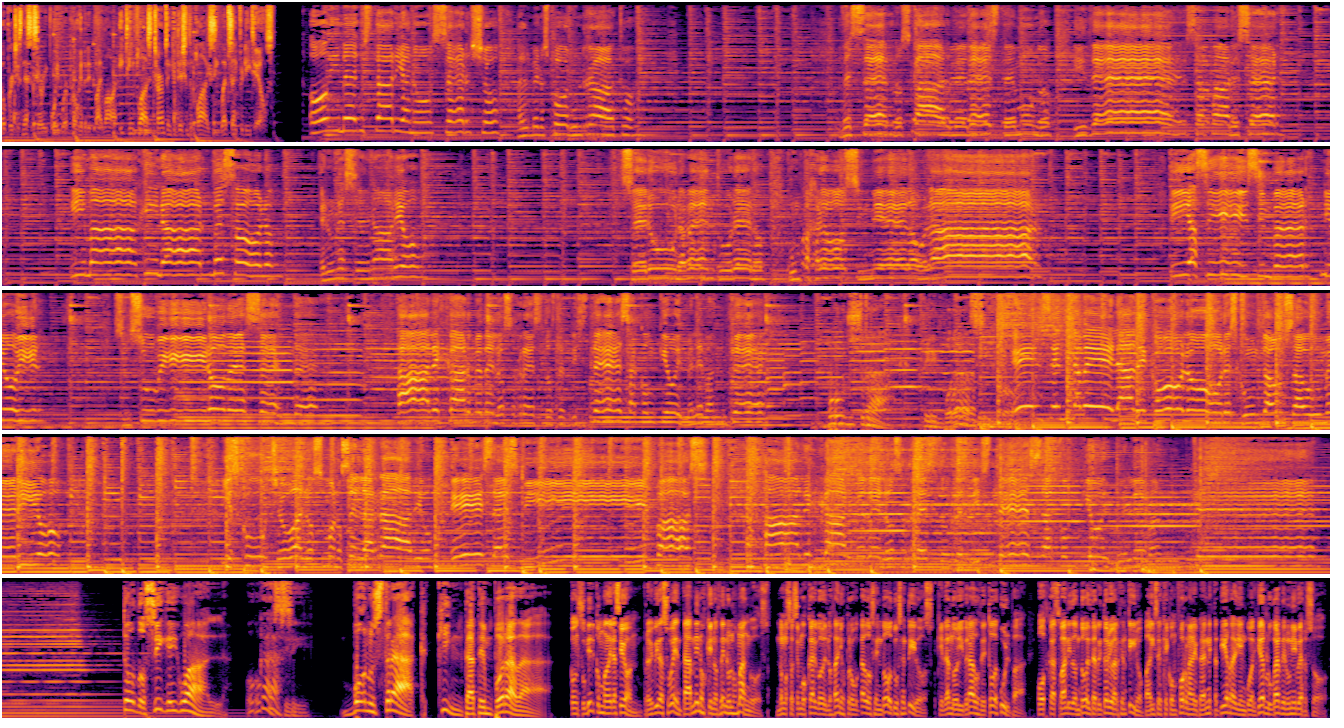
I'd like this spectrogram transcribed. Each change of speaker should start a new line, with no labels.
No purchase necessary. Void where prohibited by law. 18 plus terms and conditions apply. See website for details.
Hoy me gustaría no ser yo, al menos por un rato. Desenroscarme de este mundo y desaparecer. Imaginarme solo en un escenario. Ser un aventurero, un pájaro sin miedo a volar y así sin ver ni oír, sin subir o descender, alejarme de los restos de tristeza con que hoy me levanté.
Bonstrack, temporada 5.
Encendí una vela de colores junto a un saumerío y escucho a los monos en la radio, esa es mi paz. Alejarme de los restos de tristeza con que hoy me levanté.
Todo sigue igual. O casi. Bonus Track, quinta temporada.
Consumir con moderación. Prohibida su venta a menos que nos den unos mangos. No nos hacemos cargo de los daños provocados en todos tus sentidos, quedando librados de toda culpa. Podcast válido en todo el territorio argentino, países que conforman el planeta Tierra y en cualquier lugar del universo.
